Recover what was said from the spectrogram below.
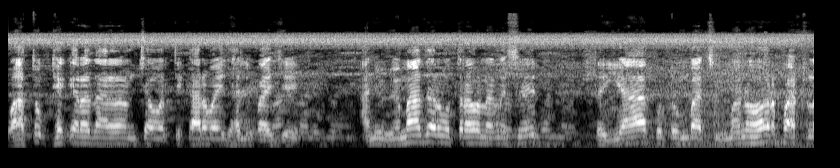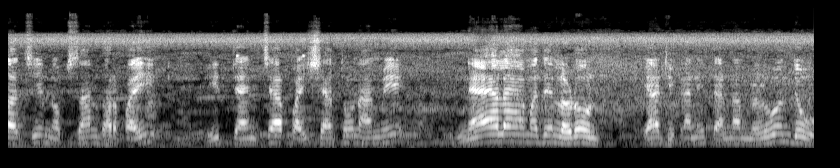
वाहतूक ठेकेदारांच्या वरती कारवाई झाली पाहिजे. आणि विमा जर उतरवला नसेल तर या कुटुंबाची मनोहर पाटलाची नुकसान भरपाई ही त्यांच्या पैशातून आम्ही न्यायालयामध्ये लढवून या ठिकाणी त्यांना मिळवून देऊ.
